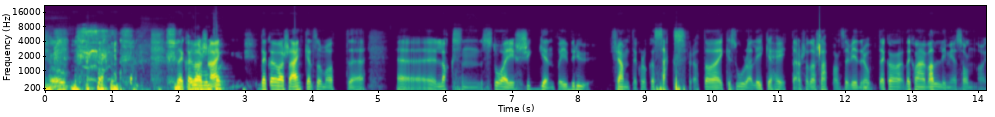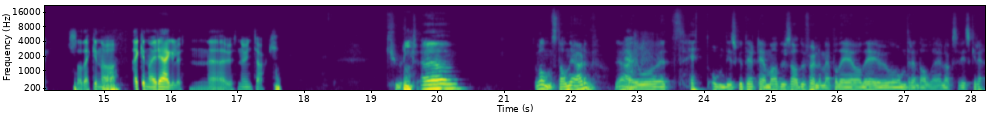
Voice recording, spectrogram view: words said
Ja. Det kan Ja, være så, enkelt, det kan være så enkelt som at eh, eh, laksen står i skyggen på ei bru frem til klokka seks, for at da er ikke sola like høyt der, så da slipper han seg videre opp. Det kan, det kan være veldig mye sånn òg. Så det er ikke noe, det er ikke noe regel uten, uh, uten unntak. Kult. Eh, vannstand i elv. Det er jo et hett omdiskutert tema. Du sa du følger med på det, og det gjør jo omtrent alle laksefiskere.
